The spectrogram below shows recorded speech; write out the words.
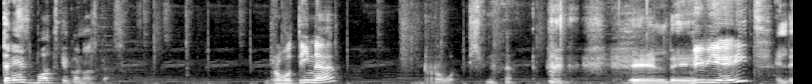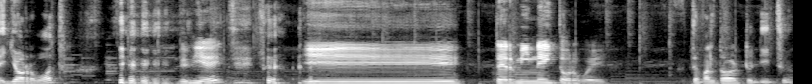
tres bots que conozcas. Robotina, Robots. el de. BB-8, El de Yo Robot. BB-8 y Terminator, güey. Te faltó R2D2.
